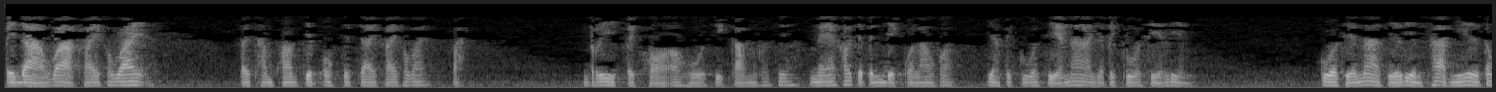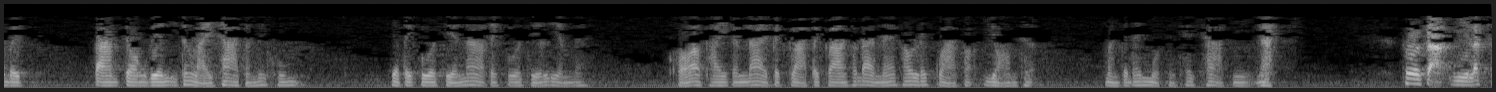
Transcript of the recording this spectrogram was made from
ไปด่าว่าใครเข้าไว้ ไปทำความเจ็บอกเจ็บใจใครเข้าไว้ไปรีบไปขออาโหสิกรรมเขาเสียแม้เขาจะเป็นเด็กกว่าเราก็ อย่าไปกลัวเสียหน้า อย่าไปกลัวเสียเหลี่ยม กลัวเสียหน้าเสียเหลี่ยมชาตินี้เลยต้องไป ตามจองเวรอีกทั้งหลายชาติมันไม่คุ้ม อย่าไปกลัวเสียหน้าไปกลัวเสียเหลี่ยมนะขออภัยกันได้ไปกราบไปกลางเขาได้แม้เขาเล็กกว่าก็ยอมเถอะ มันจะได้หมดในแค่ชาตินี้นะโทสะมีลักษ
